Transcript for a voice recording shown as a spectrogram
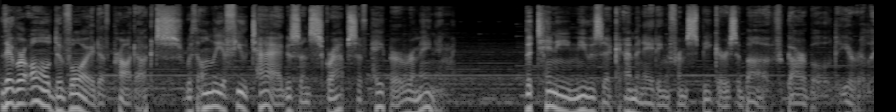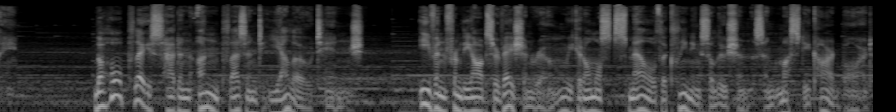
They were all devoid of products, with only a few tags and scraps of paper remaining. The tinny music emanating from speakers above garbled eerily. The whole place had an unpleasant yellow tinge. Even from the observation room, we could almost smell the cleaning solutions and musty cardboard.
